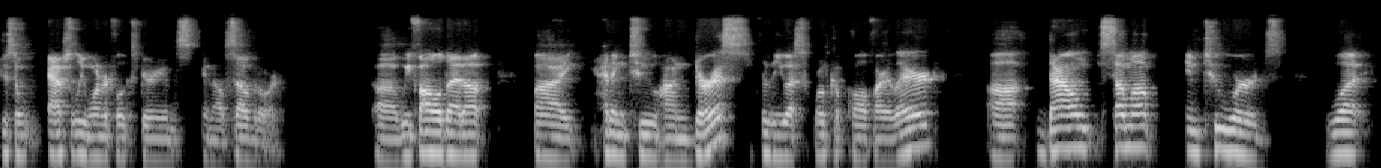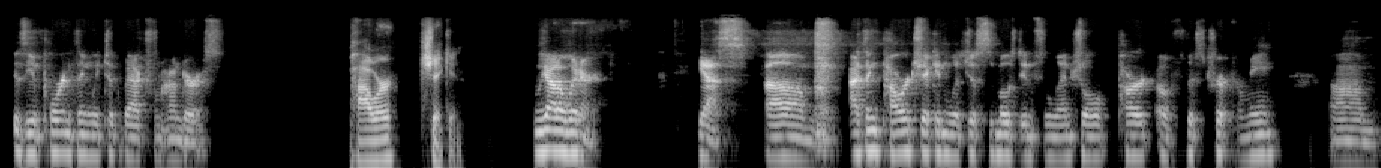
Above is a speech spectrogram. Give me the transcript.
just an absolutely wonderful experience in El Salvador. Uh, we followed that up by heading to Honduras for the U.S. World Cup qualifier there. Uh, down, sum up in two words. What is the important thing we took back from Honduras? Power chicken. We got a winner. Yes. Um, I think Power Chicken was just the most influential part of this trip for me. Um,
